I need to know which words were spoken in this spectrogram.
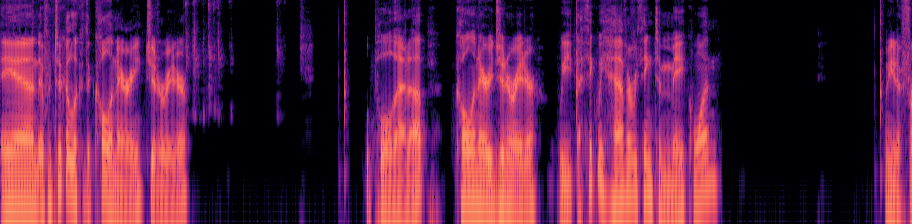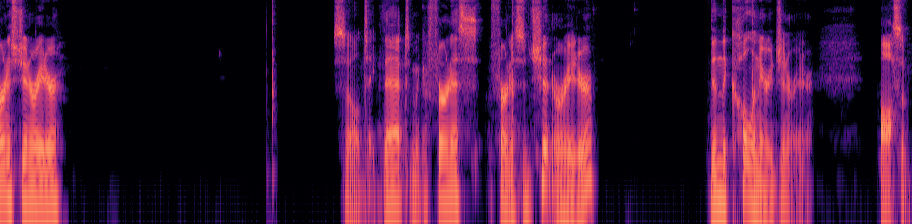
And if we took a look at the culinary generator, We'll pull that up. Culinary generator. We I think we have everything to make one. We need a furnace generator. So I'll take that make a furnace, furnace generator. Then the culinary generator. Awesome.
